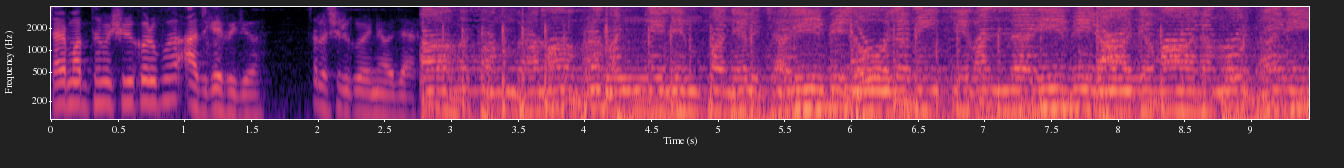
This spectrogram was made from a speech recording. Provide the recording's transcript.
যার মাধ্যমে শুরু করব আজকের ভিডিও চলো শুরু করে নেওয়া যাক सम्भ्रमभ्रमन्निलिम्प निर्झरी विलोलवीचि वल्लरी विराजमानमूर्धनि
